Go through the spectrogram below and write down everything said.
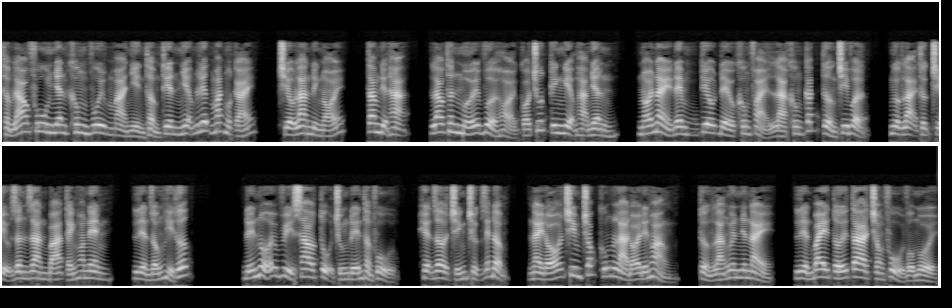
Thẩm lão phu nhân không vui mà nhìn thẩm thiên nhiễm liếc mắt một cái, Triều Lan Đình nói, tam điện hạ, lao thân mới vừa hỏi có chút kinh nghiệm hạ nhân, nói này đêm tiêu đều không phải là không cắt tường chi vật, ngược lại thực chịu dân gian bá tánh hoan nên, liền giống hỉ thước. Đến nỗi vì sao tụ chúng đến thẩm phủ, hiện giờ chính trực rét đậm, này đó chim chóc cũng là đói đến hoảng, tưởng là nguyên nhân này, liền bay tới ta trong phủ vô mồi.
